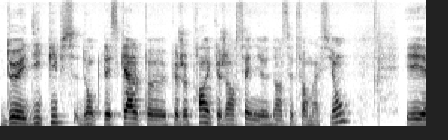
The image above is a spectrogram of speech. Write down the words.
2 et 10 pips donc les scalps euh, que je prends et que j'enseigne dans cette formation. Et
